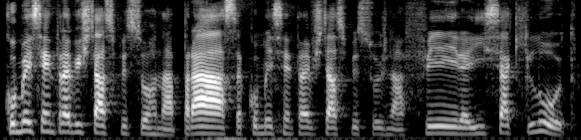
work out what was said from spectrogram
Comecei a entrevistar as pessoas na praça, comecei a entrevistar as pessoas na feira, isso, aquilo, outro.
